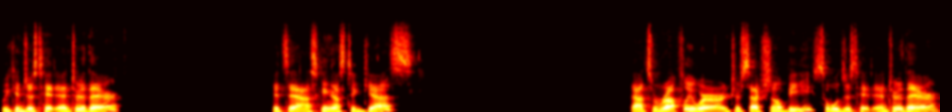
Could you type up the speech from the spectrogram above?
We can just hit enter there. It's asking us to guess. That's roughly where our intersection will be, so we'll just hit enter there.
